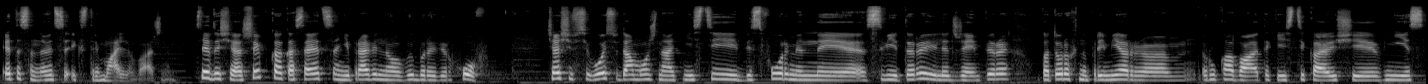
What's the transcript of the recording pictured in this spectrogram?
это становится экстремально важным. Следующая ошибка касается неправильного выбора верхов. Чаще всего сюда можно отнести бесформенные свитеры или джемперы, у которых, например, эм, рукава такие стекающие вниз,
